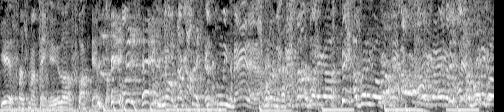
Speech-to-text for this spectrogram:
Yeah, it's French Montana. You know, fuck that. Fuck. You know, I got instantly mad at. It. I turned the I I'm gonna go. I'm gonna go. Pay, I'm, gonna go I'm gonna go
